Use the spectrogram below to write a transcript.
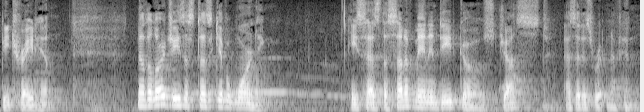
betrayed him. Now, the Lord Jesus does give a warning. He says, The Son of Man indeed goes just as it is written of him.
